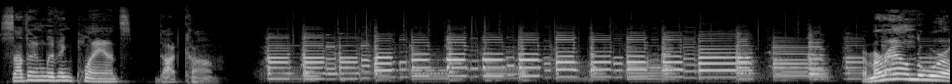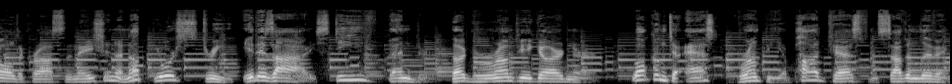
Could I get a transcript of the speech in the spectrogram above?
southernlivingplants.com. From around the world, across the nation, and up your street, it is I, Steve Bender, the Grumpy Gardener. Welcome to Ask Grumpy, a podcast from Southern Living.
